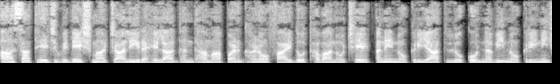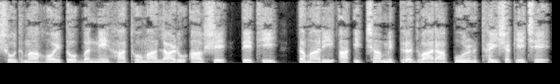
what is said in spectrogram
આ સાથે જ વિદેશમાં ચાલી રહેલા ધંધામાં પણ ઘણો ફાયદો થવાનો છે અને નોકરિયાત લોકો નવી નોકરીની શોધમાં હોય તો બંને હાથોમાં લાડુ આવશે, તેથી, તમારી આ ઈચ્છા મિત્ર દ્વારા પૂર્ણ થઈ શકે છે.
